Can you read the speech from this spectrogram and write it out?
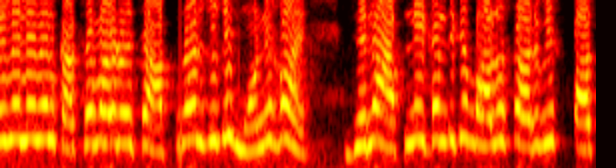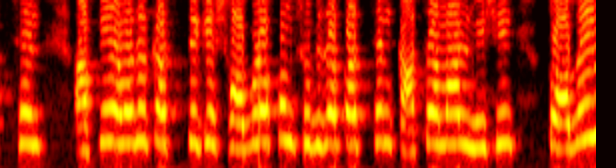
এভেলেবেল কাঁচামাল রয়েছে। আপনার যদি মনে হয় যে না, আপনি এখান থেকে ভালো সার্ভিস পাচ্ছেন, আপনি আমাদের কাছ থেকে সব রকম সুবিধা পাচ্ছেন, কাঁচামাল মেশিন তবেই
